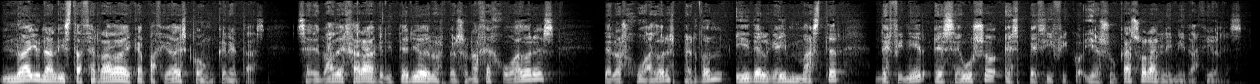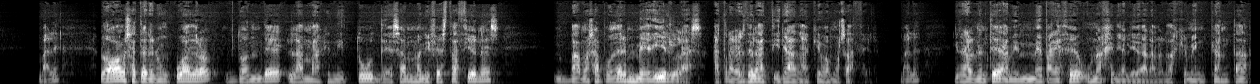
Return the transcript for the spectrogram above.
No hay una lista cerrada de capacidades concretas. Se va a dejar a criterio de los personajes jugadores, de los jugadores, perdón, y del Game Master definir ese uso específico y en su caso las limitaciones. ¿Vale? Luego vamos a tener un cuadro donde la magnitud de esas manifestaciones vamos a poder medirlas a través de la tirada que vamos a hacer. ¿Vale? Y realmente a mí me parece una genialidad. La verdad es que me encanta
